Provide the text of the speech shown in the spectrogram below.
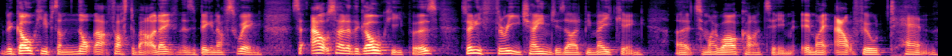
the goalkeepers I'm not that fussed about. I don't think there's a big enough swing. So outside of the goalkeepers, there's only three changes I'd be making uh, to my wildcard team in my outfield 10.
